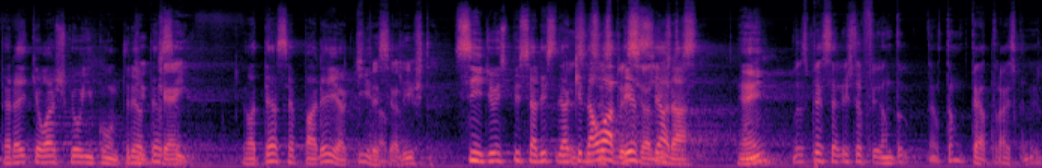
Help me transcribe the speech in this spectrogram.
Peraí que eu acho que eu encontrei. De eu até quem? se- Eu até separei aqui. rapaz. especialista? Sim, de um especialista daqui Esses da OAB Ceará. Hein? Mas especialista anda tem um pé atrás com ele.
